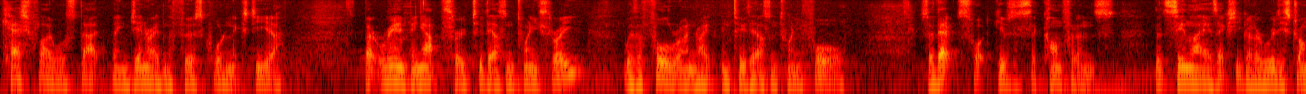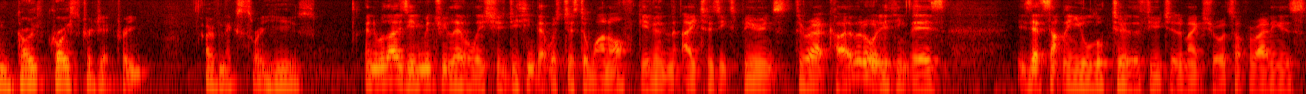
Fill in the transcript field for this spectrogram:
cash flow will start being generated in the first quarter next year, but ramping up through 2023 with a full run rate in 2024. So that's what gives us the confidence that Synlait has actually got a really strong growth, growth trajectory over the next three years. And were those inventory level issues? Do you think that was just a one-off, given A2's experience throughout COVID, or do you think there's is that something you'll look to in the future to make sure it's operating as,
